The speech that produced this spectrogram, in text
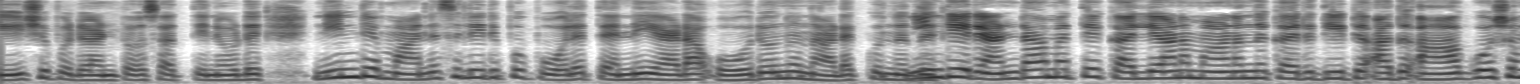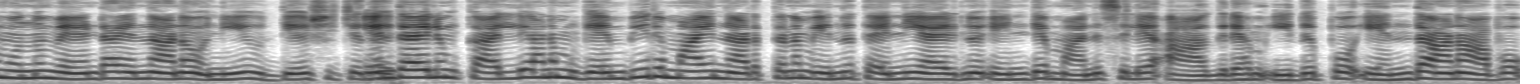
ദേഷ്യപ്പെടുകയാണ് കേട്ടോ സത്യനോട്. നിന്റെ മനസ്സിലിരിപ്പ് പോലെ തന്നെയാടാ ഓരോന്ന് നടക്കുന്നത്. നിന്റെ രണ്ടാമത്തെ കല്യാണമാണെന്ന് കരുതിയിട്ട് അത് ആഘോഷമൊന്നും വേണ്ട എന്നാണോ നീ ഉദ്ദേശിച്ചത്? എന്തായാലും കല്യാണം ഗംഭീരമായി നടത്തണം എന്ന് തന്നെയായിരുന്നു എന്റെ മനസ്സിലെ ആഗ്രഹം. ഇതിപ്പോ എന്താണ് അവ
